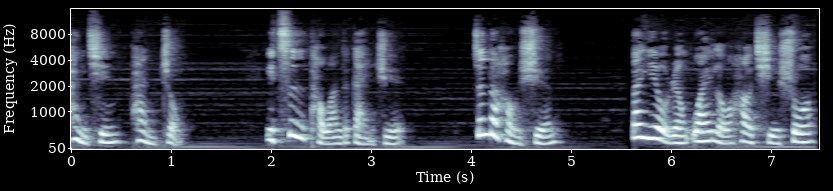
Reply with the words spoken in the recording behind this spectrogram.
判轻判重，一次讨完的感觉，真的好悬。但也有人歪楼好奇说，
